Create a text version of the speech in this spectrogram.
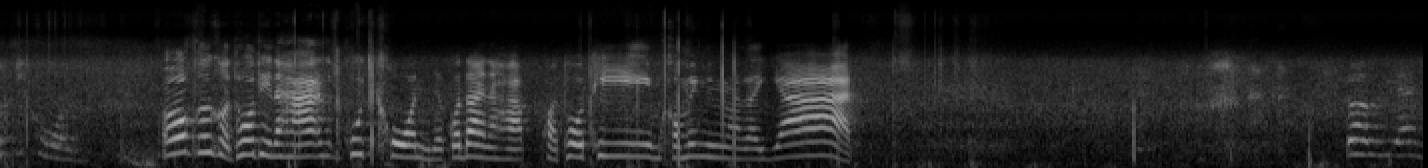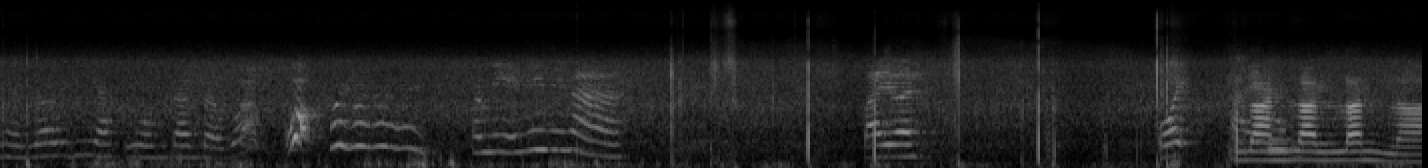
นขี้โคลนโอ้คือขอโทษทีนะคะพูดคนเดี๋ยวก็ได้นะครับ ขอโทษที่เขาไม่มีมารยาทก็เรียนกันก็เรียกรวมกันแต่ว่าโอ้เฮ้ยเฮ้ยมันมีไอ้นี่นี่นาไปเลยโอ๊ยไปลันลันลันลา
